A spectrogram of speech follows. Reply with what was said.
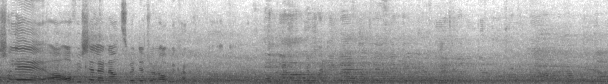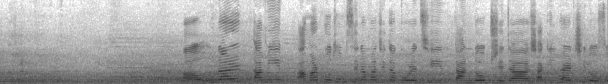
আসলে অফিসিয়াল অ্যানাউন্সমেন্টের জন্য অপেক্ষা করতে হবে। উনার, আমি, আমার প্রথম সিনেমা যেটা করেছি, তাণ্ডব, সেটা শাকিল ভাইয়ের ছিল। সো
